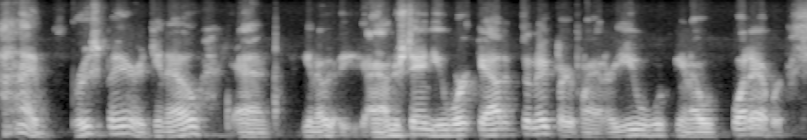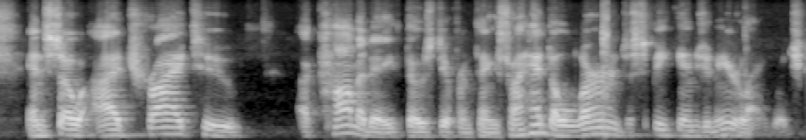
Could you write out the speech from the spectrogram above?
"Hi, Bruce Baird," you know, and you know, I understand you work out at the nuclear plant, or you, you know, whatever. And so I try to accommodate those different things. So I had to learn to speak engineer language.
